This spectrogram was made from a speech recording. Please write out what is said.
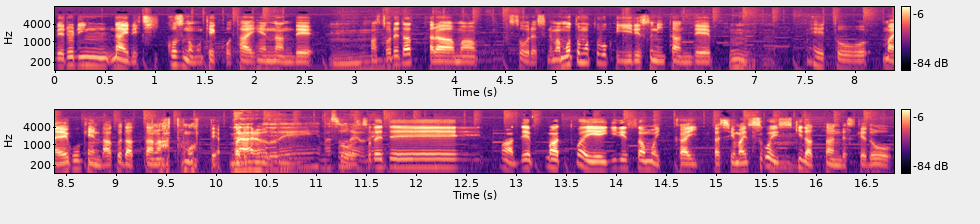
ベルリン内で引っ越すのも結構大変なんで、うん。まあ、それだったらまあそうですね。もともと僕イギリスにいたんで、うん。えーとまあ、英語圏楽だったなと思ってやっぱり。なるほどね、まあ、そうだよね。そうそれで、まあでまあ、とはいえイギリスはもう1回行ったし、まあ、すごい好きだったんですけど、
